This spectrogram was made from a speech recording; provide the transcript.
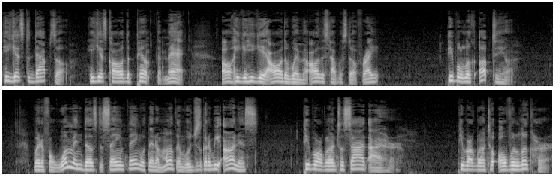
he gets the daps up. He gets called the pimp, the Mac. Oh, he get, he get all the women, all this type of stuff, right? People look up to him. But if a woman does the same thing within a month, and we're just going to be honest, people are going to side eye her. People are going to overlook her.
